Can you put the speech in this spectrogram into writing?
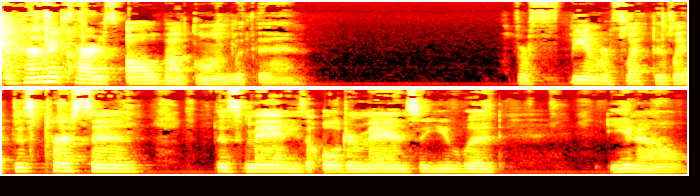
The Hermit card is all about going within, for being reflective. Like this person, this man, he's an older man, so you would, you know,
